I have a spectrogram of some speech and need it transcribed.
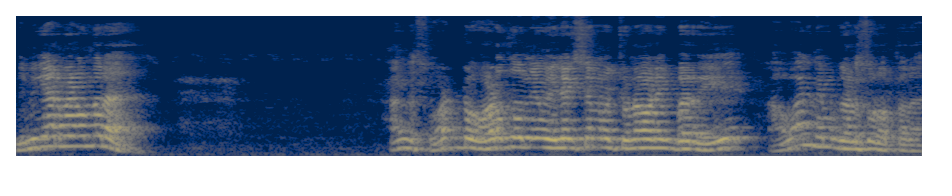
ನಿಮಗೆ ಯಾರು ಬೇಡ ಅಂದ್ರೆ? ಹಂಗೆ ಸೊಟ್ಟು ಹೊಡೆದು ನೀವು ಇಲೆಕ್ಷನ್ ಚುನಾವಣೆಗೆ ಬರ್ರಿ, ಅವಾಗ ನಿಮ್ಗೆ ಗಂಡಸರು ಹೋಗ್ತಾರೆ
